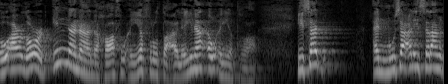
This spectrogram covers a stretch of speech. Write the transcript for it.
O our Lord, إِنَّنَا نَخَافُ أَن يَفْرُطَ عَلَيْنَا أَوْ أَن يَطْغَى He said, and Musa alayhi salam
